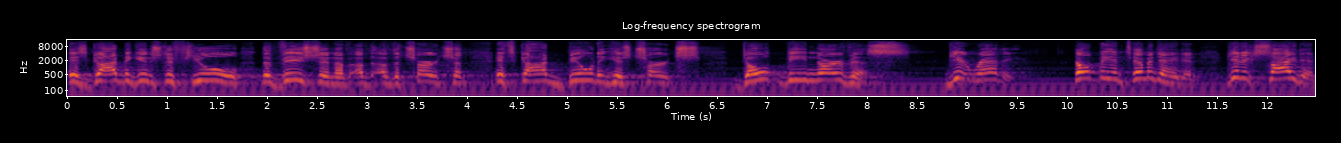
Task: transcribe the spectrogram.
as God begins to fuel the vision of, of, of the church. And it's God building his church. Don't be nervous. Get ready. Don't be intimidated. Get excited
